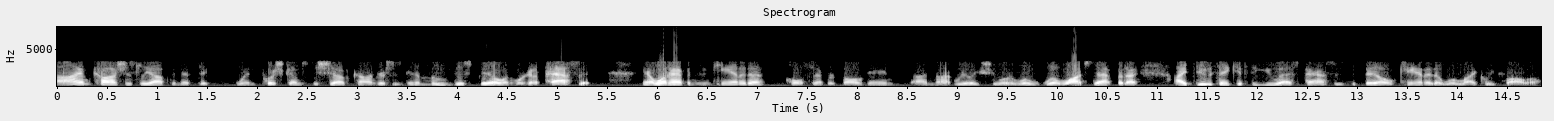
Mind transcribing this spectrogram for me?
I'm cautiously optimistic when push comes to shove, Congress is going to move this bill and we're going to pass it. Now, what happens in Canada? whole separate ball game. I'm not really sure. We'll we'll watch that, but I I do think if the U.S. passes the bill, Canada will likely follow.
